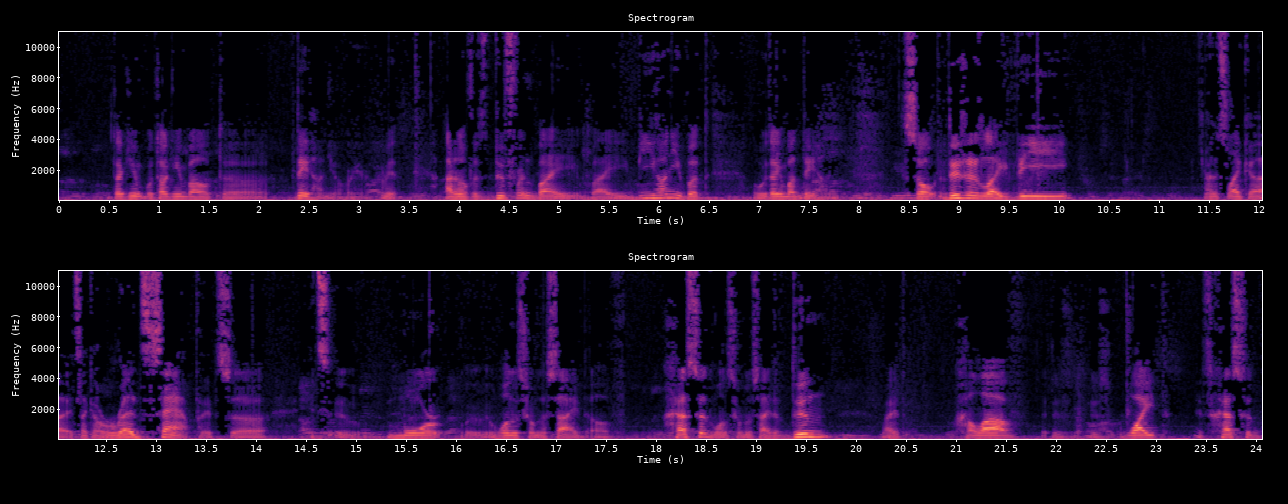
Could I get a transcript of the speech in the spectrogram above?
We're talking we're talking about uh, date honey over here. I mean, I don't know if it's different by by bee honey, but we're talking about date honey. So this is like the it's like a it's like a red sap. It's uh, it's uh, more uh, one is from the side of chesed, one's from the side of din, right? Chalav is, is white. It's chesed.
